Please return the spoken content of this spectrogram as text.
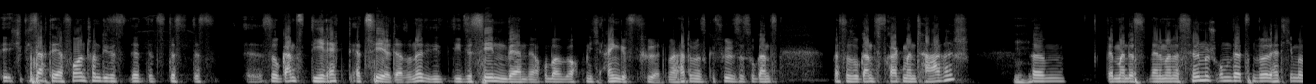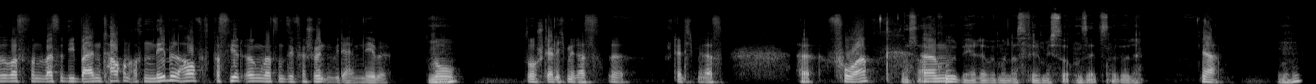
ich, ich sagte ja vorhin schon, dieses, das, das, das, das so ganz direkt erzählt. Also, ne, die, diese Szenen werden ja auch überhaupt nicht eingeführt. Man hat immer das Gefühl, es ist so ganz, weißt du, so ganz fragmentarisch. Mhm. Ähm, wenn man das, wenn man das filmisch umsetzen würde, hätte ich immer sowas von, weißt du, die beiden tauchen aus dem Nebel auf, es passiert irgendwas und sie verschwinden wieder im Nebel. So, mhm. so stelle ich mir das, äh, stelle ich mir das äh, vor. Was auch ähm, cool wäre, wenn man das filmisch so umsetzen würde. Ja. Mhm.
